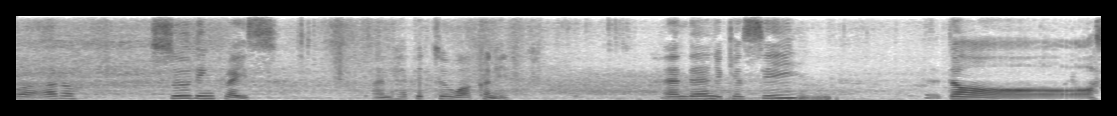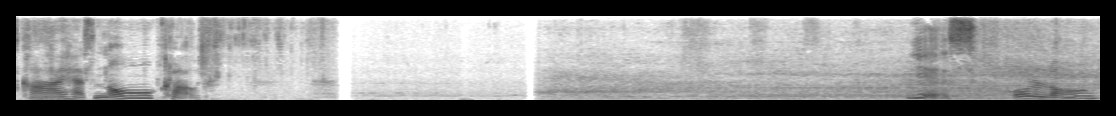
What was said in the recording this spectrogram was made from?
What a soothing place. I'm happy to walk on it. And then you can see the sky has no cloud yes all along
